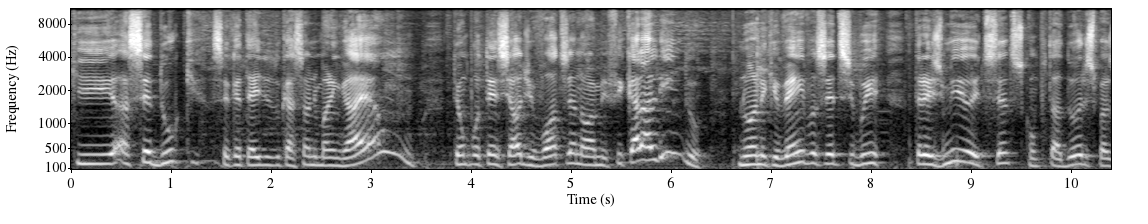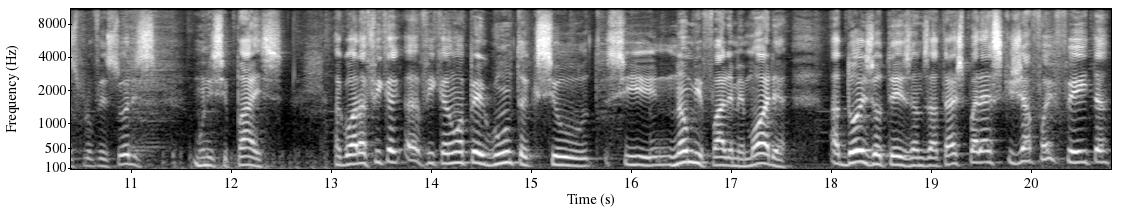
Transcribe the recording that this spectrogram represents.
que a SEDUC, Secretaria de Educação de Maringá, é um, tem um potencial de votos enorme. Ficará lindo no ano que vem você distribuir 3.800 computadores para os professores municipais. Agora fica, fica uma pergunta que, se, eu, se não me falha a memória, há dois ou três anos atrás, parece que já foi feita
